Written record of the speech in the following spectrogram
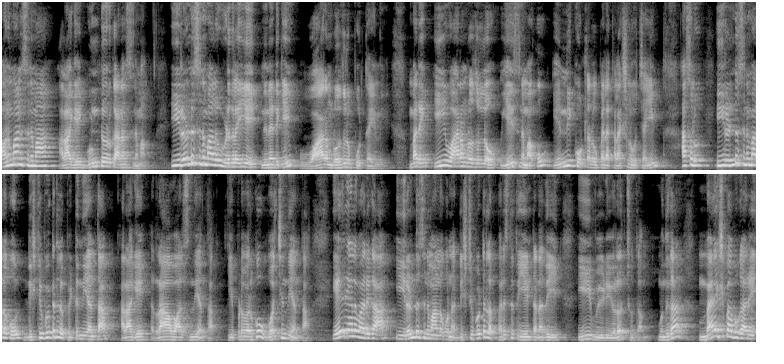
హనుమాన్ సినిమా అలాగే గుంటూరు కారం సినిమా. ఈ రెండు సినిమాలు విడుదలయ్యి నిన్నటికి వారం రోజులు పూర్తయింది. మరి ఈ వారం రోజుల్లో ఏ సినిమాకు ఎన్ని కోట్ల రూపాయల కలెక్షన్లు వచ్చాయి? అసలు ఈ రెండు సినిమాలకు డిస్ట్రిబ్యూటర్లు పెట్టింది ఎంత? అలాగే రావాల్సింది ఎంత? ఇప్పటి వరకు వచ్చింది ఎంత? ఏరియాల వారిగా ఈ రెండు సినిమాలకు ఉన్న డిస్ట్రిబ్యూటర్ల పరిస్థితి ఏంటన్నది ఈ వీడియోలో చూద్దాం. ముందుగా మహేష్ బాబు గారి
